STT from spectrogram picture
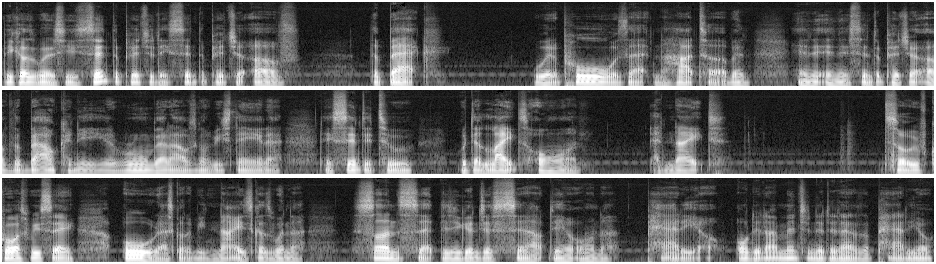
because when she sent the picture they sent the picture of the back where the pool was at and the hot tub. And and, and they sent a picture of the balcony the room that i was going to be staying at. They sent it to with the lights on at night so of course we say, "Oh, that's going to be nice," because when the sun set, then you can just sit out there on the patio. Oh, did I mention that it has a patio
